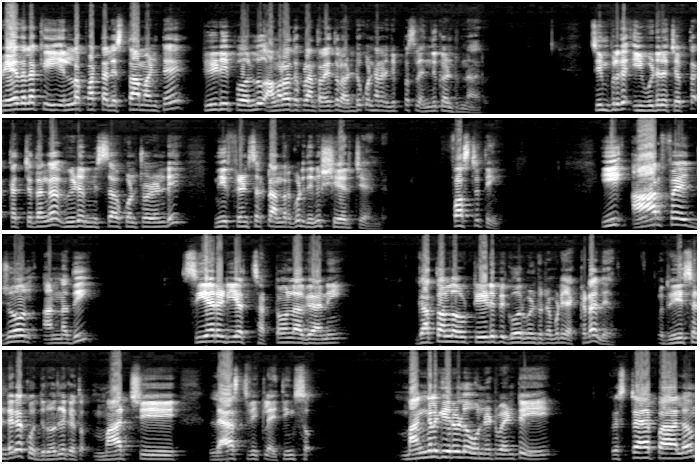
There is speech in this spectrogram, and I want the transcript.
పేదలకి ఇళ్ళ పట్టాలు ఇస్తామంటే టీడీపీ వాళ్ళు అమరావతి ప్రాంత రైతులు అడ్డుకుంటారని చెప్పి అసలు ఎందుకంటున్నారు? సింపుల్గా ఈ వీడియోలో చెప్తా. ఖచ్చితంగా వీడియో మిస్ అవ్వకుండా చూడండి. మీ ఫ్రెండ్ సర్కిల్ అందరు కూడా దీన్ని షేర్ చేయండి. ఫస్ట్ థింగ్ ఈ ఆర్ ఫైవ్ జోన్ అన్నది సిఆర్డిఏ చట్టంలో కానీ గతంలో టీడీపీ గవర్నమెంట్ ఉన్నప్పుడు ఎక్కడా లేదు. రీసెంట్గా కొద్ది రోజుల క్రితం మార్చి లాస్ట్ వీక్లో ఐ థింక్ సో మంగళగిరిలో ఉన్నటువంటి కృష్ణాపాలెం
